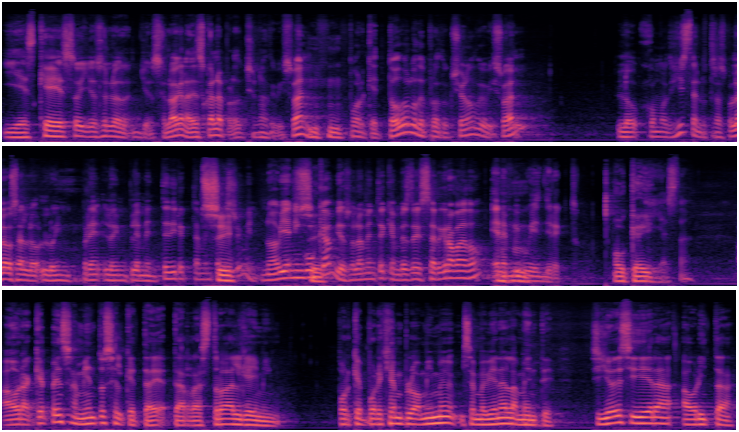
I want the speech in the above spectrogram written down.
Y es que eso yo se lo, yo se lo agradezco a la producción audiovisual. Porque todo lo de producción audiovisual lo, como dijiste, lo traspolé, o sea, lo, lo, implementé directamente en streaming. No había ningún cambio, solamente que en vez de ser grabado, era en vivo y en directo. Ok. Y ya está. Ahora, ¿qué pensamiento es el que te, arrastró al gaming? Porque, por ejemplo, a mí se me viene a la mente, si yo decidiera ahorita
